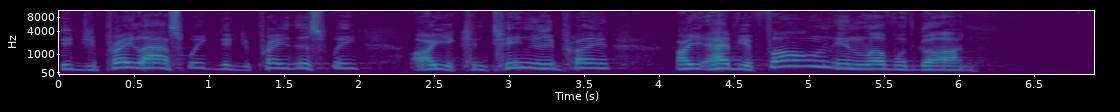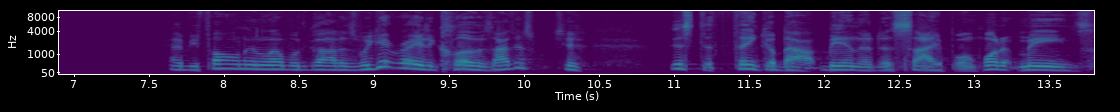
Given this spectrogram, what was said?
Did you pray last week? Did you pray this week? Are you continually praying? Are you, have you fallen in love with God? Have you fallen in love with God? As we get ready to close, I just want you just to think about being a disciple and what it means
